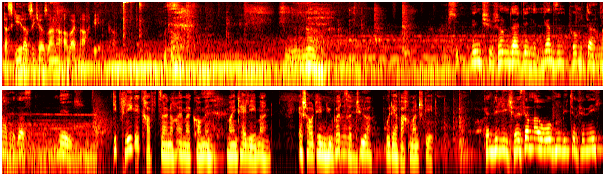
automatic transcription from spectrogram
dass jeder sicher seiner Arbeit nachgehen kann. Ich wünsche schon seit dem ganzen Punkt nach etwas nicht. Die Pflegekraft soll noch einmal kommen, meint Herr Lehmann. Er schaut hinüber zur Tür, wo der Wachmann steht. Können Sie die Schwester mal rufen, bitte, für mich?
